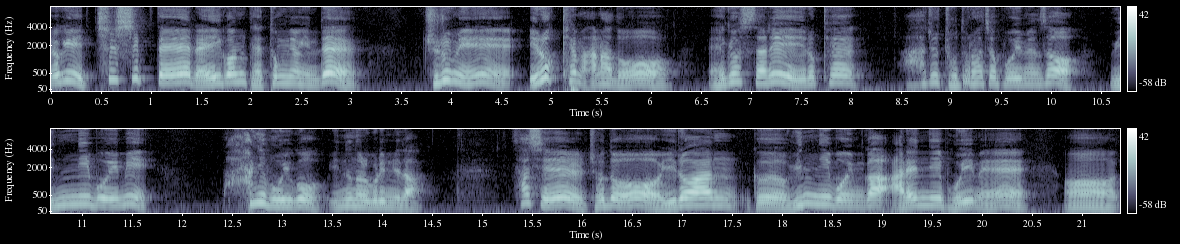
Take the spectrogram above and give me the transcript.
여기 70대 레이건 대통령인데 주름이 이렇게 많아도 애교살이 이렇게 아주 도드라져 보이면서 윗니 보임이 많이 보이고 있는 얼굴입니다. 사실 저도 이러한 그 윗니 보임과 아랫니 보임의 어,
